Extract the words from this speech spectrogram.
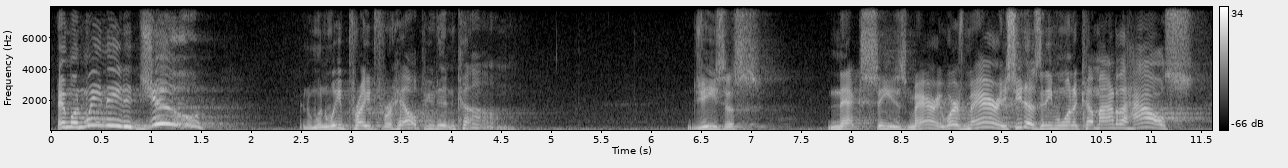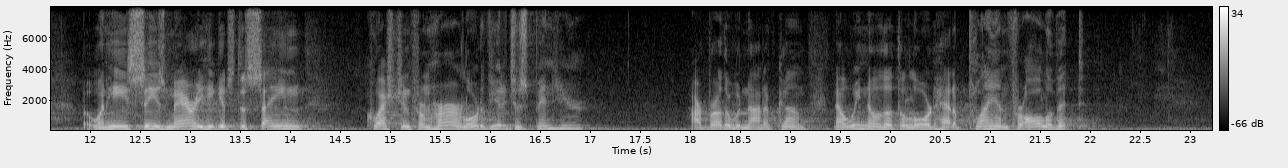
and when we needed you, and when we prayed for help, you didn't come. Jesus next sees Mary. Where's Mary? She doesn't even want to come out of the house. But when he sees Mary, he gets the same question from her Lord, if you'd have just been here, our brother would not have come. Now, we know that the Lord had a plan for all of it.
